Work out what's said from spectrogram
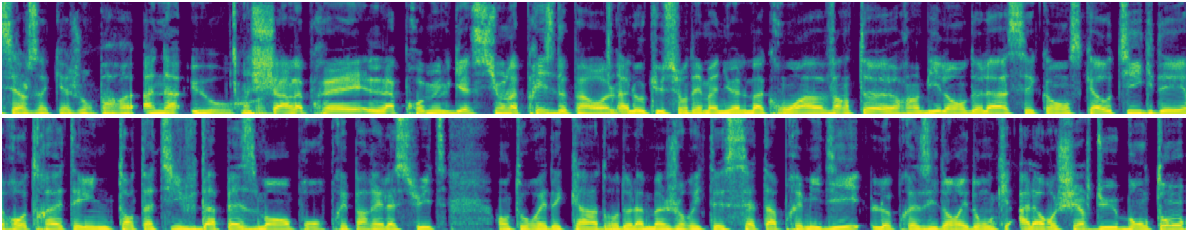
Serge Zacajou, par Anna Huot. Charles, après la promulgation, la prise de parole. Allocution d'Emmanuel Macron à 20h, un bilan de la séquence chaotique des retraites et une tentative d'apaisement pour préparer la suite. Entouré des cadres de la majorité cet après-midi, le président est donc à la recherche du bon ton,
